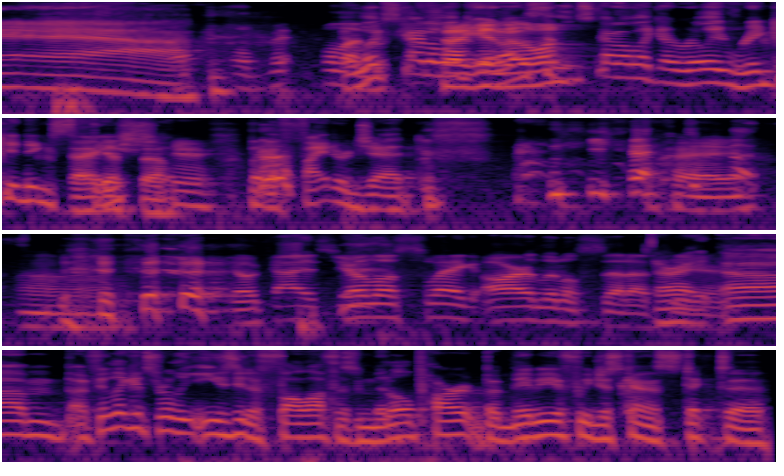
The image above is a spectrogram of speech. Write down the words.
Yeah. Ma- hold It looks kind of like it honestly one? looks kind of like a really rinky-dink Yeah, I guess spaceship, so. Here. like a fighter jet. yeah. Okay. Uh, Yo guys, YOLO swag our little setup All right. here. Um, I feel like it's really easy to fall off this middle part, but maybe if we just kind of stick to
